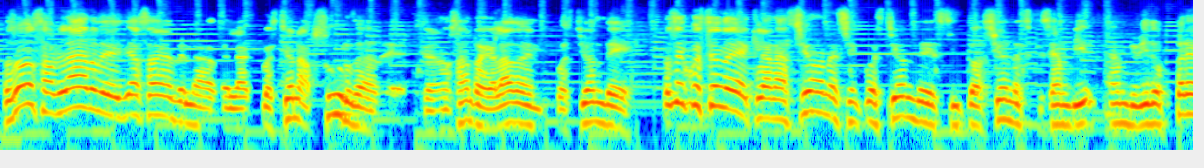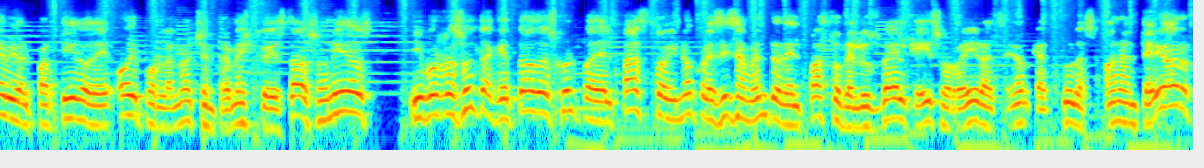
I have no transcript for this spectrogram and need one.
pues vamos a hablar de, ya saben, de la, de la cuestión absurda de- que nos han regalado en cuestión de, pues en cuestión de declaraciones en cuestión de situaciones que se han, vi- han vivido previo al partido de hoy por la noche entre México y Estados Unidos. Y pues resulta que todo es culpa del pasto y no precisamente del pasto de Luzbel que hizo reír al señor Cantú la semana anterior.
